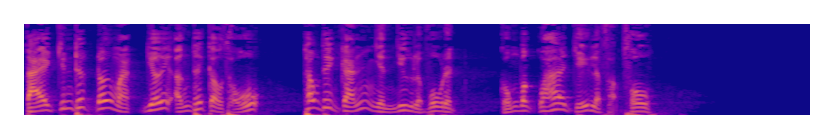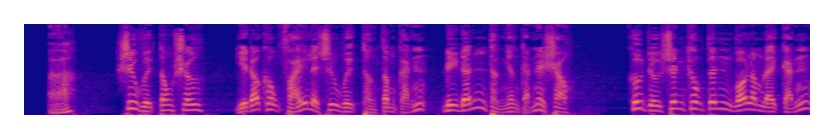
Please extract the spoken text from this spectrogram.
Tại chính thức đối mặt với ẩn thế cao thủ, thông thiên cảnh nhìn như là vô địch, cũng bất quá chỉ là phạm phu. À, siêu việt tông sư, vậy đó không phải là siêu việt thần tâm cảnh, đi đến thần nhân cảnh hay sao? Khương Trường Sinh không tin võ lâm lại cảnh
